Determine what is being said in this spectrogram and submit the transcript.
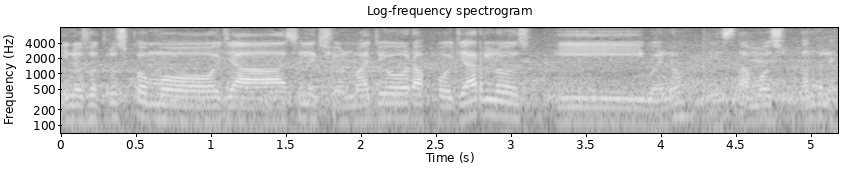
y nosotros como ya selección mayor apoyarlos y bueno, estamos dándole.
